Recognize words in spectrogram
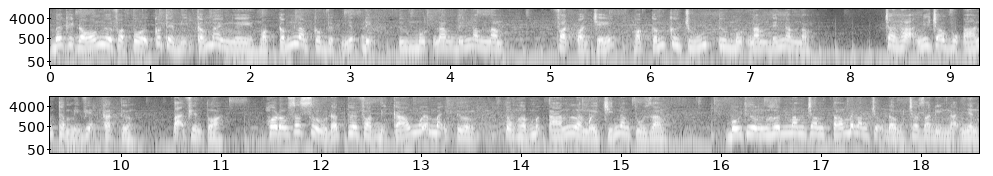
Bên cạnh đó, người phạm tội có thể bị cấm hành nghề hoặc cấm làm công việc nhất định từ 1 năm đến 5 năm phạt quản chế hoặc cấm cư trú từ 1 năm đến 5 năm. Chẳng hạn như trong vụ án thẩm mỹ viện Cát Tường, tại phiên tòa, hội đồng xét xử đã tuyên phạt bị cáo Nguyễn Mạnh Tường tổng hợp mức án là 19 năm tù giam, bồi thường hơn 585 triệu đồng cho gia đình nạn nhân,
